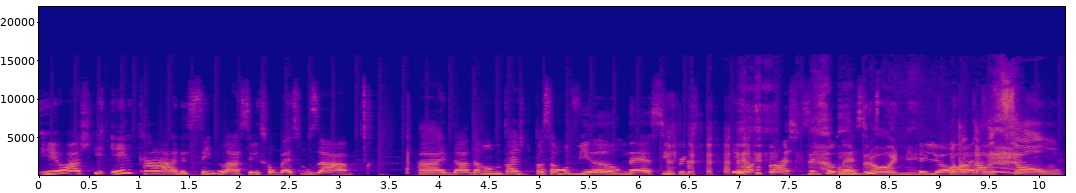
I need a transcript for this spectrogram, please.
E eu acho que ele, cara, sei lá, se ele soubesse usar. Ai, dá, dá uma vontade de passar um avião, né? Assim, porque eu, eu acho que se ele Um soubesse drone. melhor Botar um carro de som.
